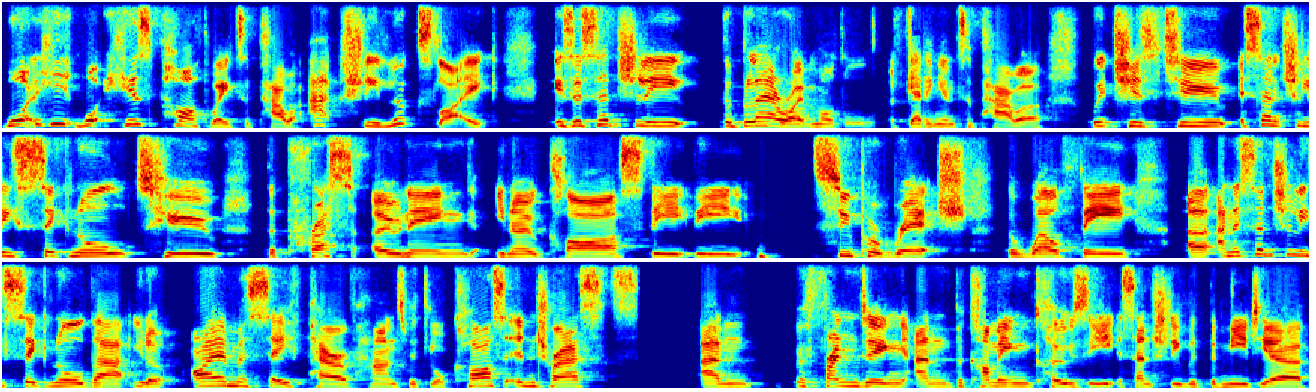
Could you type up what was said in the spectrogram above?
What he what his pathway to power actually looks like is essentially the Blairite model of getting into power, which is to essentially signal to the press owning, you know, class, the the super rich, the wealthy, uh, and essentially signal that, you know, I am a safe pair of hands with your class interests and befriending and becoming cozy essentially with the media,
